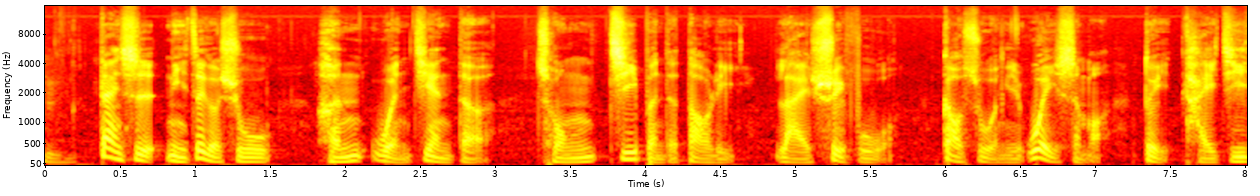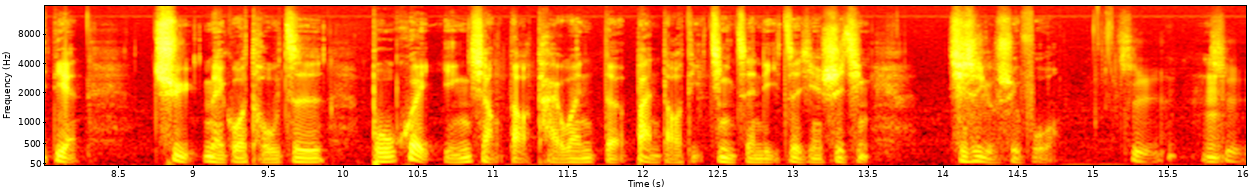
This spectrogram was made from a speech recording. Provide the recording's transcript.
嗯，但是你这个书。很稳健的，从基本的道理来说服我，告诉我你为什么对台积电去美国投资不会影响到台湾的半导体竞争力这件事情，其实有说服我。是是，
